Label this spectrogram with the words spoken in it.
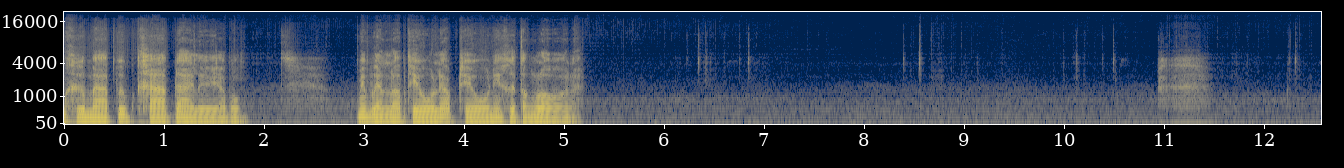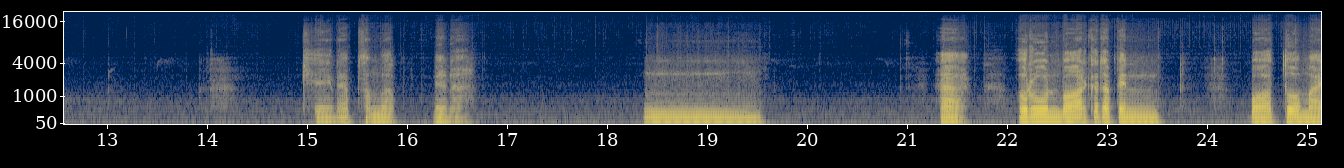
ำคือมาปุ๊บคราฟได้เลยครับผม ไม่เหมือนรอบเทโอรอบเทโอนี่คือต้องรอนะ โอเค นะครับสำหรับเดี๋ยวนะ อืม อ่า รูนบอสก็จะเป็นบอสตัวใหม่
